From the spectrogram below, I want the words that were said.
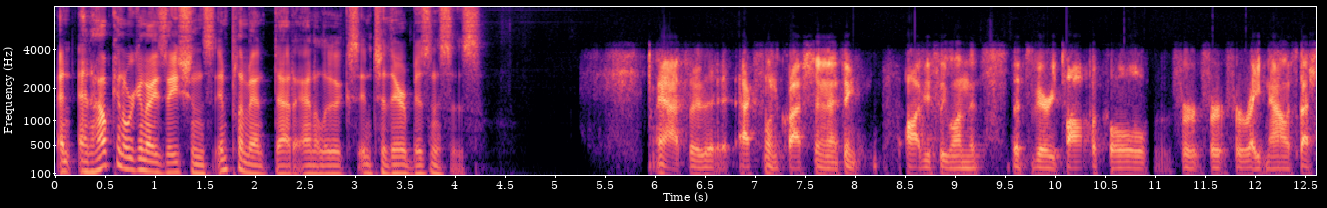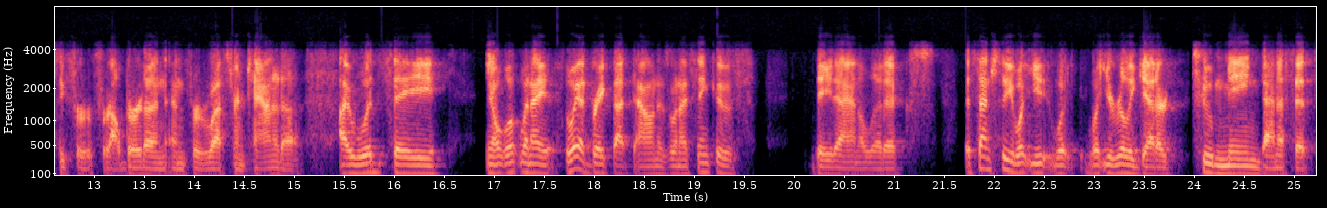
And, and how can organizations implement data analytics into their businesses? Yeah, it's an excellent question. I think obviously one that's that's very topical for, for, for right now, especially for, for Alberta and, and for Western Canada. I would say, you know, when I the way I'd break that down is when I think of data analytics, essentially what you what what you really get are two main benefits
